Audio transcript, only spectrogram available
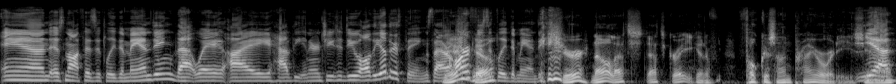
and it's not physically demanding. That way I have the energy to do all the other things that There are physically demanding. Sure. No, that's that's great. You got to focus on priorities. Yeah. know.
